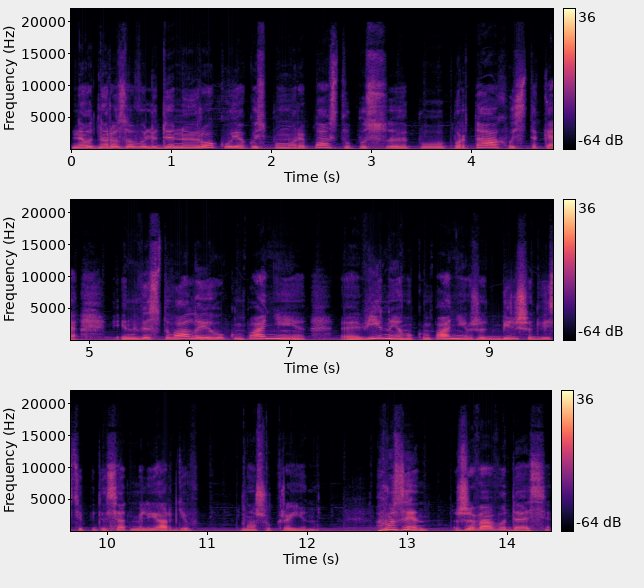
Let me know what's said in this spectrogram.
неодноразово людиною року, якось по мореплавству, по, е, по портах, ось таке. Інвестували його компанії, е, він і його компанії вже більше 250 мільярдів в нашу країну. Грузин живе в Одесі.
